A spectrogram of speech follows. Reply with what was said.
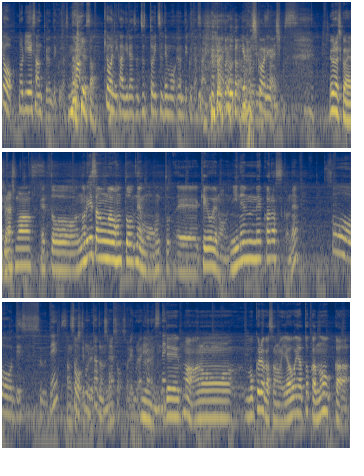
今日のりえさんと呼んでください。のりえさんまあ今日に限らずずっといつでも呼んでください。はい、よろしくお願いします。よろしくお願いしお願います。しますえっと、のりえさんは本当ね、もう本当、えー KOA の2年目からですかね。そうですね。参加してくれてたのねそううん多分そうそうそれぐらいからですね。うんでまああのー僕らがその八百屋とか農家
